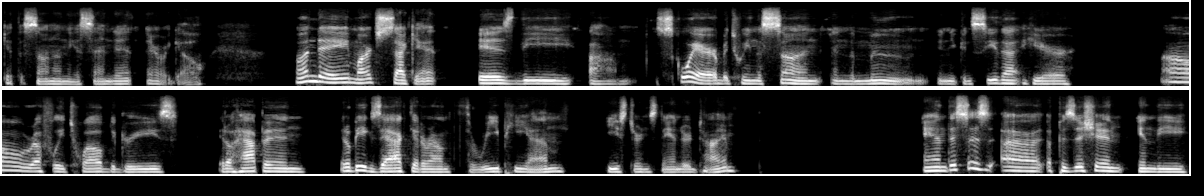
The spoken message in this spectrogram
get the sun on the ascendant there we go monday march 2nd is the um, square between the sun and the moon. And you can see that here. Oh, roughly 12 degrees. It'll happen, it'll be exact at around 3 p.m. Eastern Standard Time. And this is uh, a position in the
